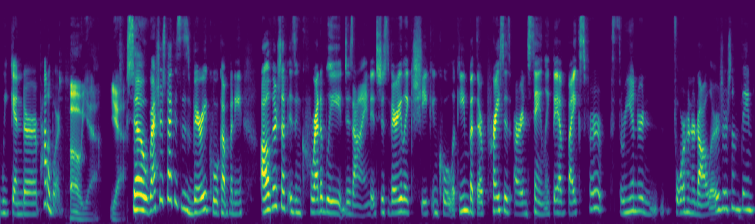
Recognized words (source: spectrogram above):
Weekender paddleboard. Oh, yeah. Yeah. So Retrospec is this very cool company. All of their stuff is incredibly designed. It's just very like chic and cool looking, but their prices are insane. Like they have bikes for 300 $400 or something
